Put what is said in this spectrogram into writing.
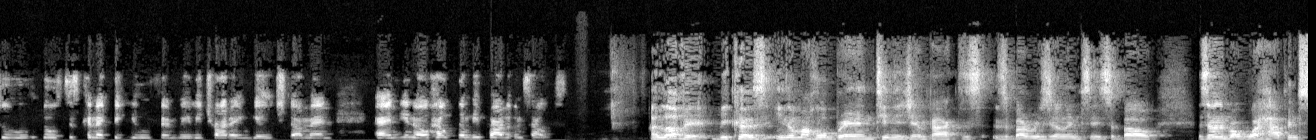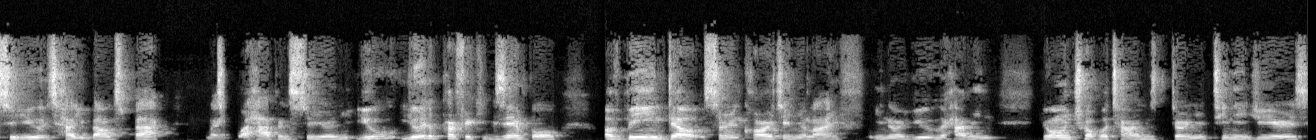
to those disconnected youth and really try to engage them and, and you know, help them be proud of themselves. I love it because you know my whole brand, Teenage Impact, is, is about resilience. It's about it's not about what happens to you; it's how you bounce back right. what happens to you. And you you're the perfect example of being dealt certain cards in your life. You know, you having your own trouble times during your teenage years,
